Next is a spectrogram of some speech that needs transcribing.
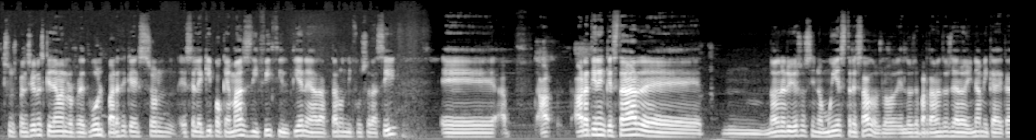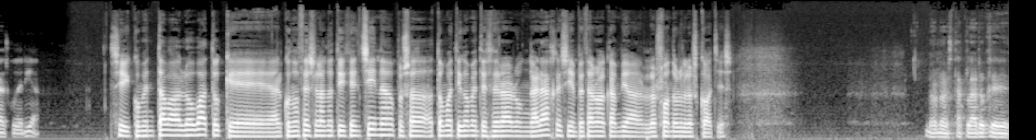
suspensiones que llaman los Red Bull, parece que son, es el equipo que más difícil tiene adaptar un difusor así. Eh, ahora tienen que estar eh, mm, no nerviosos, sino muy estresados en los departamentos de aerodinámica de cada escudería. Sí, comentaba Lobato que al conocerse la noticia en China, pues automáticamente cerraron garajes y empezaron a cambiar los fondos de los coches. No, no, está claro que...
